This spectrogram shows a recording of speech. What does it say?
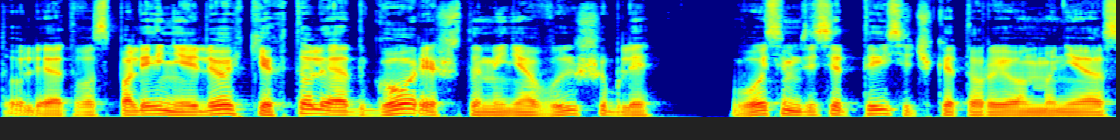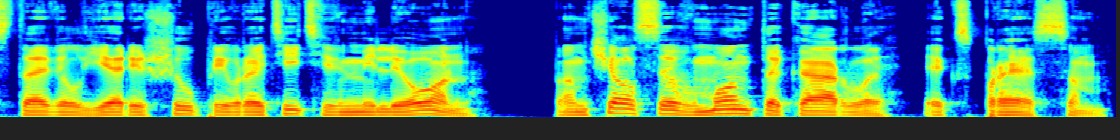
То ли от воспаления легких, то ли от горя, что меня вышибли. 80 тысяч, которые он мне оставил, я решил превратить в миллион. Помчался в Монте-Карло экспрессом.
